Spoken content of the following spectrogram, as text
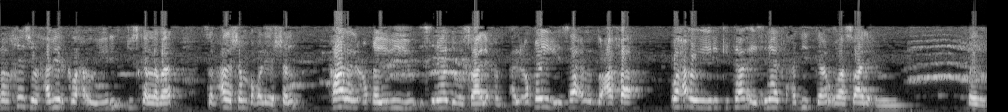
talkhiisulxabiirka waxa uu yidhi juska labaad sabxada shan boqol iyo shan qaala alcuqayliyu isnaaduhu saalixun alcuqayli saaxibu ducafaa waxa uu yidhi isnaadka xadiidkan waa saalix buu yii ayb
